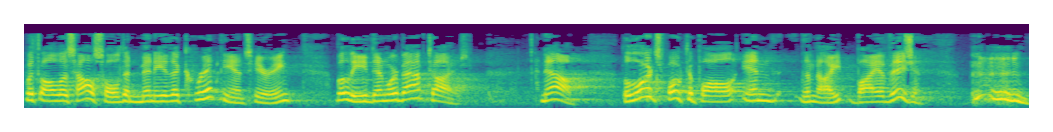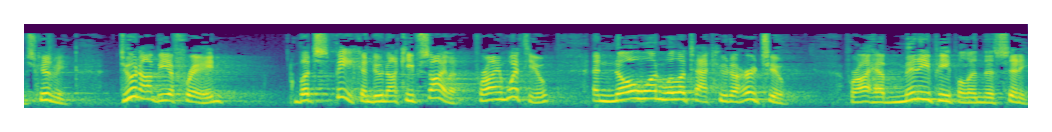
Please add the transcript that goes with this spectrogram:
with all his household, and many of the Corinthians hearing believed and were baptized. Now, the Lord spoke to Paul in the night by a vision. Excuse me. Do not be afraid, but speak and do not keep silent, for I am with you, and no one will attack you to hurt you for I have many people in this city.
